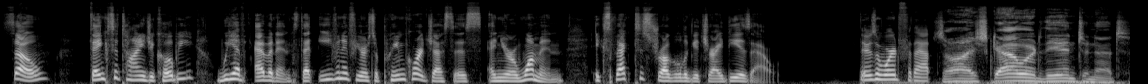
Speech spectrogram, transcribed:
So, thanks to Tonja Jacobi, we have evidence that even if you're a Supreme Court justice and you're a woman, expect to struggle to get your ideas out. there's a word for that. So I scoured the internet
